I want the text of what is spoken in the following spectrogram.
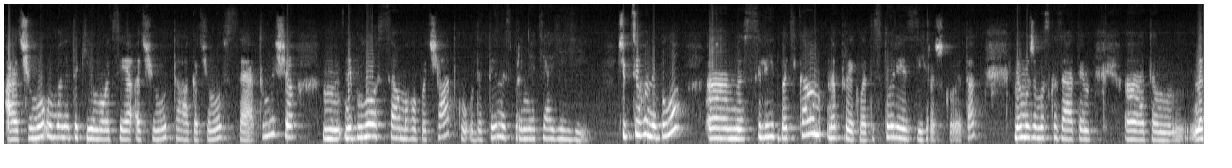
А чому у мене такі емоції? А чому так? А чому все? Тому що не було з самого початку у дитини сприйняття її. Щоб цього не було, ем, слід батькам, наприклад, історія з іграшкою, так? Ми можемо сказати, е, там, не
